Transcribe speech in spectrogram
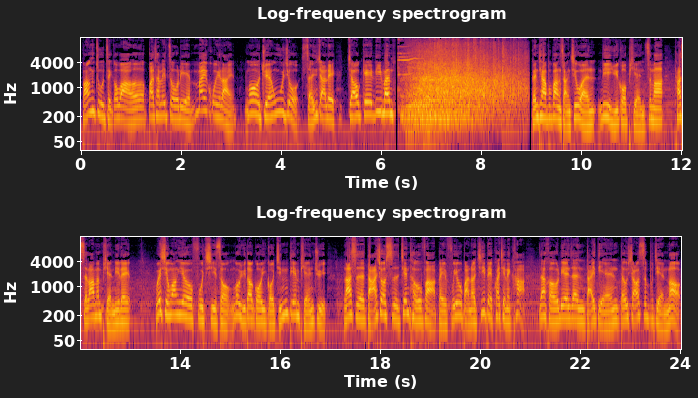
帮助这个娃儿把他的作业买回来。我捐五角，剩下的交给你们。跟帖不榜上期问你遇过骗子吗？他是哪门骗你的？微信网友福奇说：“我遇到过一个经典骗局。”那是大学时剪头发被忽悠办了几百块钱的卡，然后连人带店都消失不见了。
